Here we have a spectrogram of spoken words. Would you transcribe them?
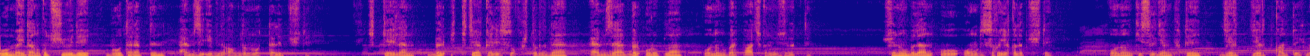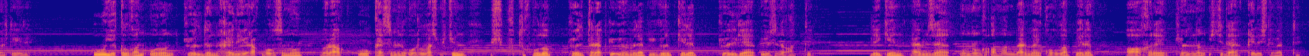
U maydonga tushuvdi bu tarafdan hamza ibn abdulmuttalib tushdi. Ikkalan bir ikkicha qilich so'qishtirdida hamza bir uribla uning bir pochqini uzib o'tdi. Shuning bilan u o'ngdisiga yiqilib tushdi. Uning kesilgan puti jirt jirt qon to'kmoqda edi. U yiqilgan o'rin ko'ldan xeyli yiroq bo'lsimi biroq u qasmini o'rinlash uchun uch putliq bo'lib ko'l tarafga o'milab yugurib kelib ko'lga o'zini otdi. Lekin hamza uningga omon bermay qo'g'lab berib oxiri ko'lning ichida qilishliyotdi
